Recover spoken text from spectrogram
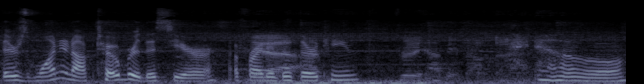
There's one in October this year, a Friday Yeah, the 13th. Really happy about that. I know.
